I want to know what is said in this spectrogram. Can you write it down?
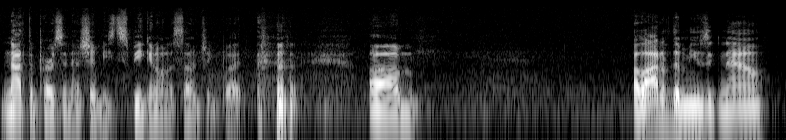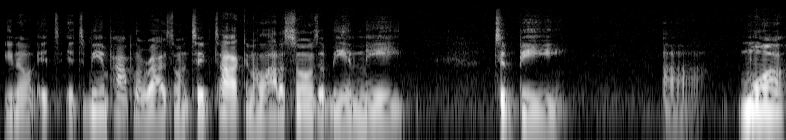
not the person that should be speaking on the subject, but um, a lot of the music now, you know, it's it's being popularized on TikTok, and a lot of songs are being made to be uh, more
